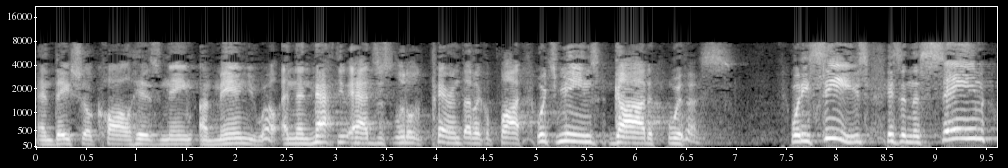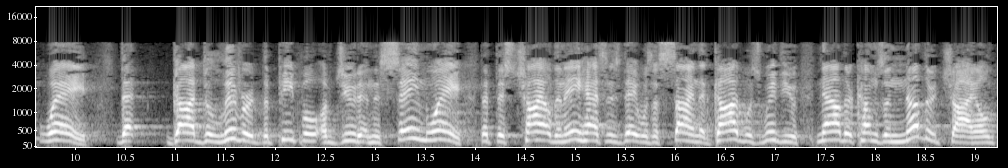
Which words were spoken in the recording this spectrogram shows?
and they shall call his name Emmanuel. And then Matthew adds this little parenthetical thought, which means God with us. What he sees is in the same way that God delivered the people of Judah in the same way that this child in Ahaz's day was a sign that God was with you. Now there comes another child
